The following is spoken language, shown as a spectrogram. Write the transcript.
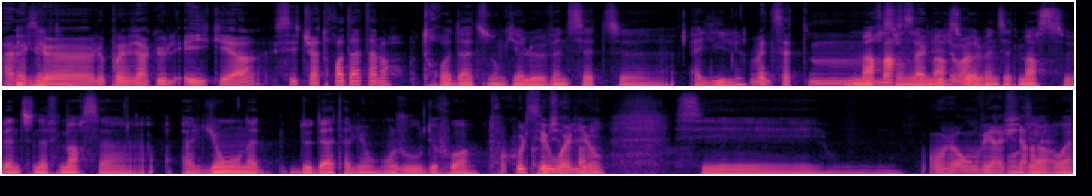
avec euh, le point virgule et Ikea. Tu as trois dates alors? Trois dates, donc il y a le 27 euh, à Lille, 27 mars, mars, on est à Lille, ouais. ouais, le 27 mars, 29 mars à, à Lyon, on a deux dates à Lyon, on joue deux fois. Trop cool, c'est où à. Lyon? C'est on, on On vérifiera. verra, ouais.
